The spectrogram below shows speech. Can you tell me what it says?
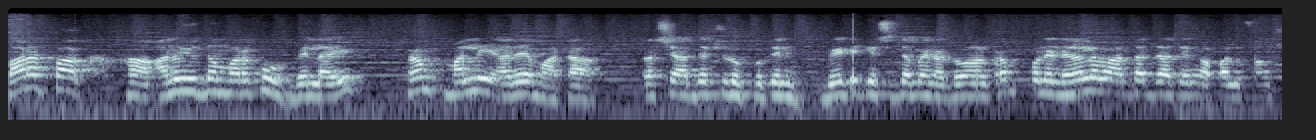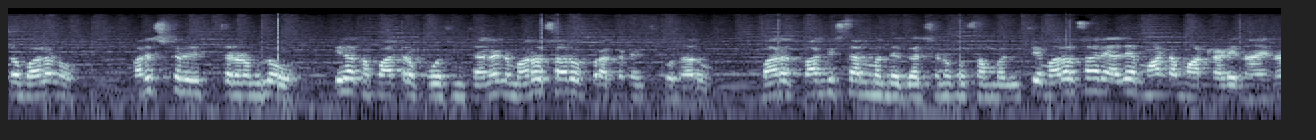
భారత్ పాక్ అణు యుద్ధం వరకు వెళ్ళాయి. ట్రంప్ మళ్ళీ అదే మాట. రష్యా అధ్యక్షుడు పుతిన్ భేటీకి సిద్ధమైన డొనాల్డ్ ట్రంప్ కొన్ని నెలలుగా అంతర్జాతీయంగా పలు సంక్షోభాలను పరిష్కరించడంలో కీలక పాత్ర పోషించారని మరోసారి ప్రకటించుకున్నారు. భారత్ పాకిస్తాన్ మధ్య ఘర్షణకు సంబంధించి మరోసారి అదే మాట మాట్లాడిన ఆయన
